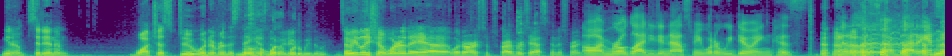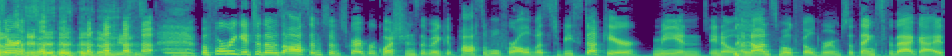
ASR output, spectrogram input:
you know, sit in and watch us do whatever this thing is. What, we what are we doing? So, Alicia, what are they? Uh, what are our subscribers asking us right now? Oh. I'm real glad you didn't ask me what are we doing because none of us have that answer. no chance. Before we get to those awesome subscriber questions that make it possible for all of us to be stuck here, me and you know a non-smoke filled room. So thanks for that, guys.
